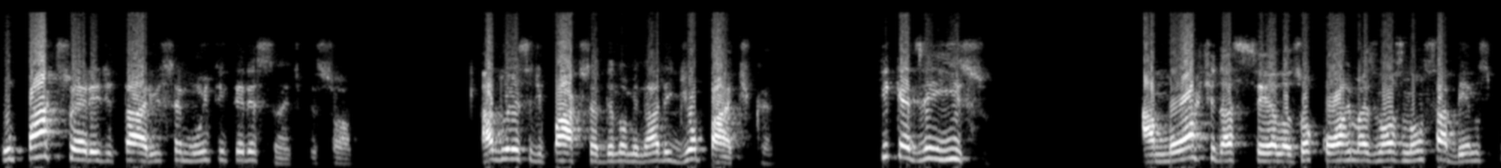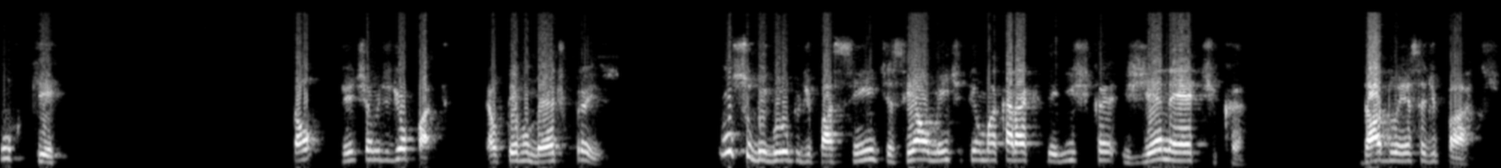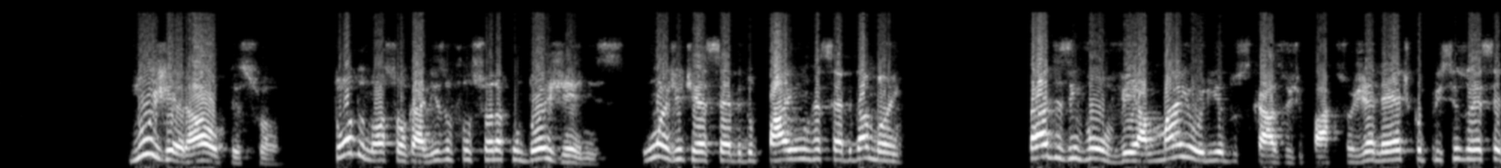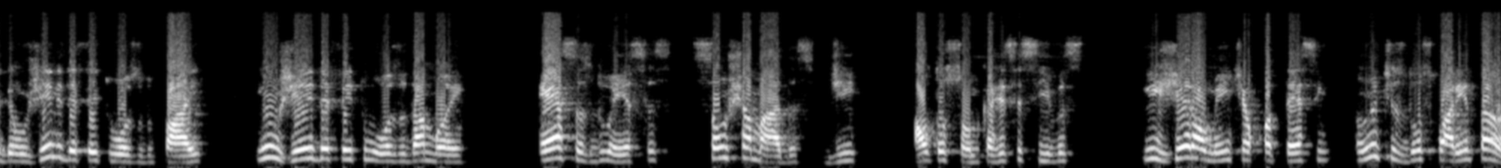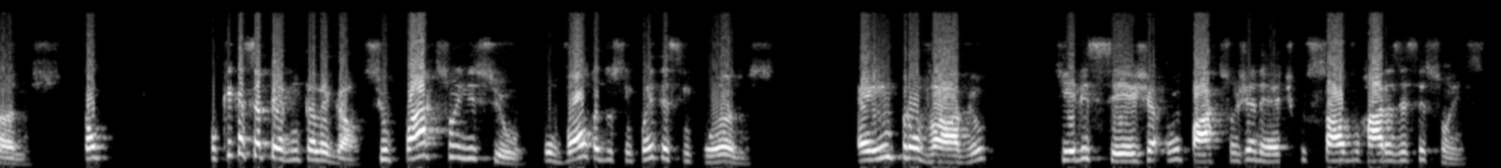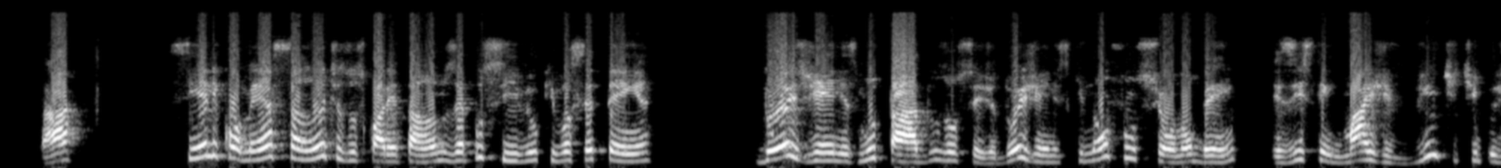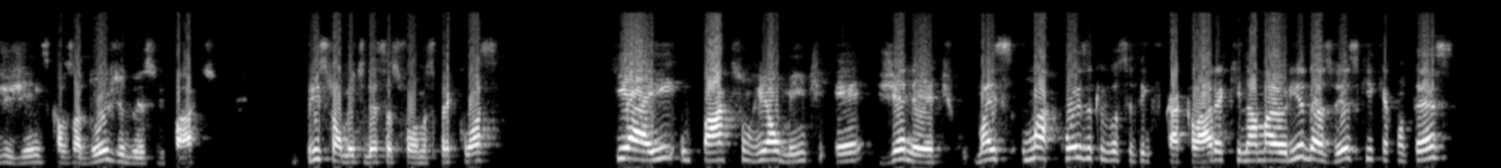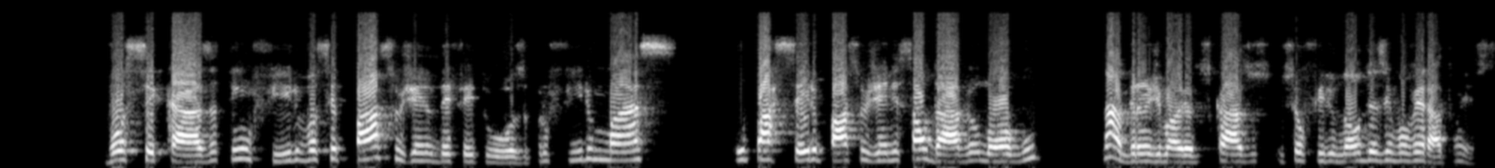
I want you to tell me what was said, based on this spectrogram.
O Parkinson é hereditário, isso é muito interessante, pessoal. A doença de Parkinson é denominada idiopática. O que quer dizer isso? A morte das células ocorre, mas nós não sabemos por quê. Então, a gente chama de idiopático. É o termo médico para isso. Um subgrupo de pacientes realmente tem uma característica genética da doença de Parkinson. No geral, pessoal, todo o nosso organismo funciona com dois genes. Um a gente recebe do pai e um recebe da mãe. Para desenvolver a maioria dos casos de Parkinson genético, eu preciso receber um gene defeituoso do pai e um gene defeituoso da mãe. Essas doenças são chamadas de autossômicas recessivas e geralmente acontecem antes dos 40 anos. Então, por que, que essa pergunta é legal? Se o Parkinson iniciou por volta dos 55 anos, é improvável que ele seja um Parkinson genético, salvo raras exceções. Tá? Se ele começa antes dos 40 anos, é possível que você tenha dois genes mutados, ou seja, dois genes que não funcionam bem. Existem mais de 20 tipos de genes causadores de doença de Parkinson, principalmente dessas formas precoces que aí o Parkinson realmente é genético. Mas uma coisa que você tem que ficar claro é que na maioria das vezes o que, que acontece? Você casa, tem um filho, você passa o gene defeituoso para o filho, mas o parceiro passa o gene saudável, logo, na grande maioria dos casos, o seu filho não desenvolverá doença.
